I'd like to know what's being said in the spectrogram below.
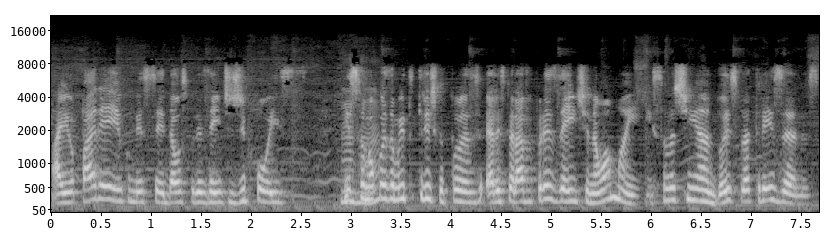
Aí eu parei, eu comecei a dar os presentes depois. Isso foi uma uhum. coisa muito triste, porque ela esperava o presente, não a mãe. Isso ela tinha dois para três anos.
